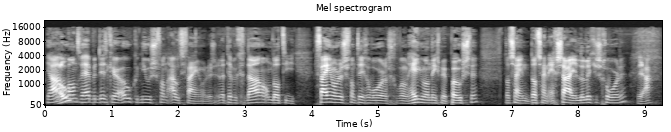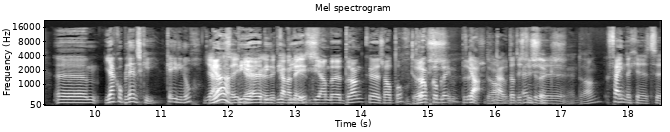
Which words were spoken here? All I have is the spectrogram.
ja, Oh? want we hebben dit keer ook nieuws van oud-Feyenoorders. En dat heb ik gedaan omdat die Feyenoorders van tegenwoordig gewoon helemaal niks meer posten. Dat zijn, dat zijn echt saaie lulletjes geworden. Ja, Ehm, Jacob Lenski, ken je die nog? ja, zeker. Die, eh, Eh, die, de die, Canadees. die, die aan de drank eh, zat toch? Drugs. Drankprobleem? Drugs? Ja. Drank nou, dat is en dus, drugs en drank. Fijn dat je het eh,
